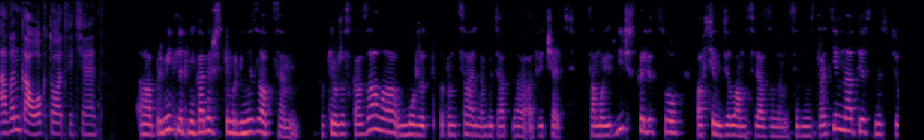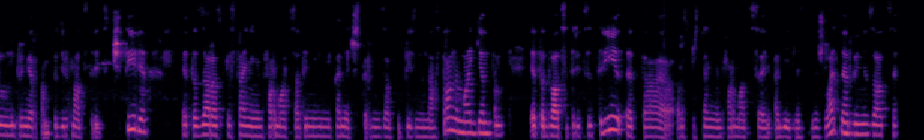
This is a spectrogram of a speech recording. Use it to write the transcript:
А в НКО кто отвечает? А, применительно к некоммерческим организациям как я уже сказала, может потенциально быть от, отвечать само юридическое лицо по всем делам, связанным с административной ответственностью, например, там, по 1934, это за распространение информации от имени некоммерческой организации, признанной иностранным агентом, это 2033, это распространение информации о деятельности нежелательной организации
